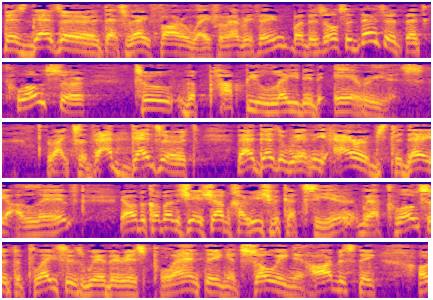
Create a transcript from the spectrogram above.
There's desert that's very far away from everything, but there's also desert that's closer to the populated areas. Right, so that desert, that desert where the Arabs today live, we are closer to places where there is planting and sowing and harvesting. Oh,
